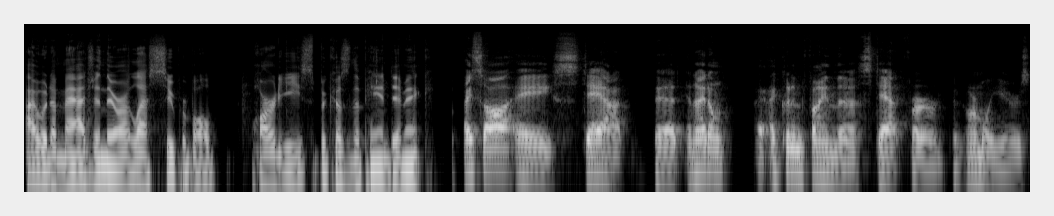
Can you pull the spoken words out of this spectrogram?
I would imagine there are less Super Bowl parties because of the pandemic. I saw a stat that, and I don't, I, I couldn't find the stat for the normal years,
